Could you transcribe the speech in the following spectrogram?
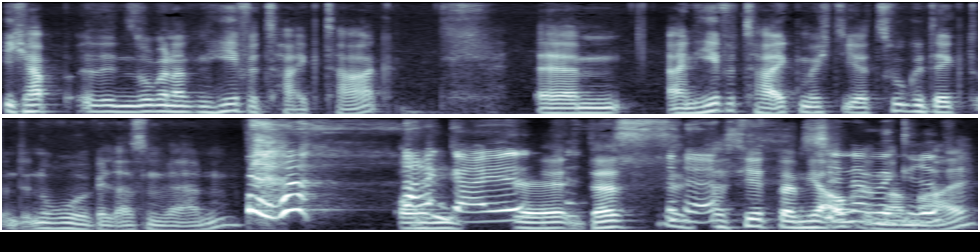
ich habe den sogenannten Hefeteigtag. Ähm, ein Hefeteig möchte ja zugedeckt und in Ruhe gelassen werden. Und Geil. äh, das passiert bei mir auch Schöner immer Begriff. mal.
